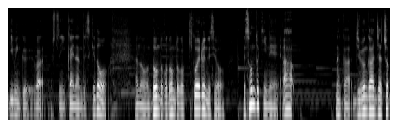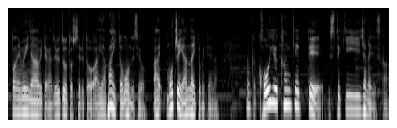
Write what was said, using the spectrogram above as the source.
リビングは普通に1階なんですけどあのどんどこどんどこ聞こえるんですよ。でその時ねあなんか自分がじゃあちょっと眠いなみたいな感じでうとうとしてるとあやばいと思うんですよ。あもうちょいやんないとみたいな。なんかこういう関係って素敵じゃないですか。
